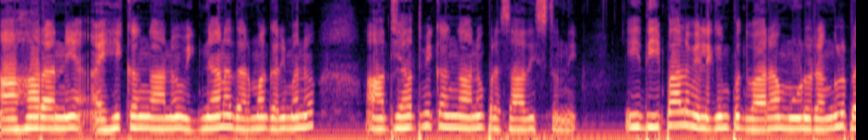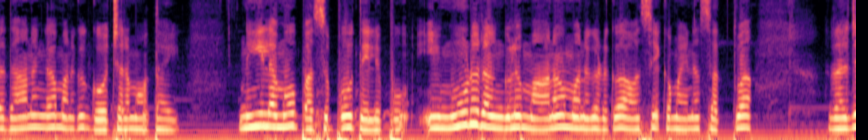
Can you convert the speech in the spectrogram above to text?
ఆహారాన్ని ఐహికంగాను విజ్ఞాన ధర్మ గరిమను ఆధ్యాత్మికంగాను ప్రసాదిస్తుంది. ఈ దీపాల వెలిగింపు ద్వారా మూడు రంగులు ప్రధానంగా మనకు గోచరమవుతాయి. నీలము పసుపు తెలుపు. ఈ మూడు రంగులు మానవ మనుగడకు ఆవశ్యకమైన సత్వ రజ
